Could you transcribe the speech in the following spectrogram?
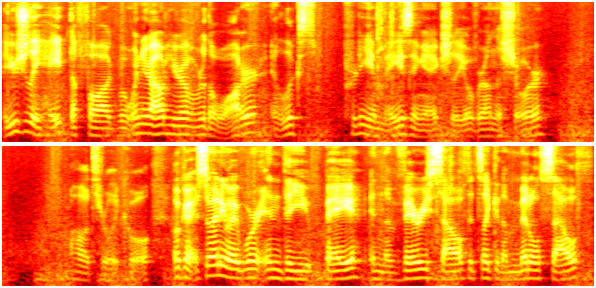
I usually hate the fog, but when you're out here over the water, it looks pretty amazing actually over on the shore. Oh, it's really cool. Okay, so anyway, we're in the bay in the very south. It's like in the middle south.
